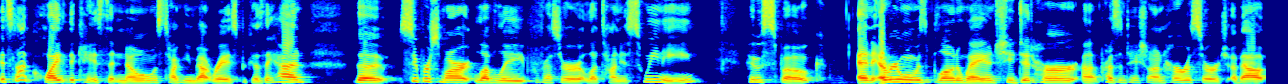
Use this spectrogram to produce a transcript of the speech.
It's not quite the case that no one was talking about race because they had the super smart, lovely Professor LaTanya Sweeney who spoke and everyone was blown away and she did her uh, presentation on her research about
